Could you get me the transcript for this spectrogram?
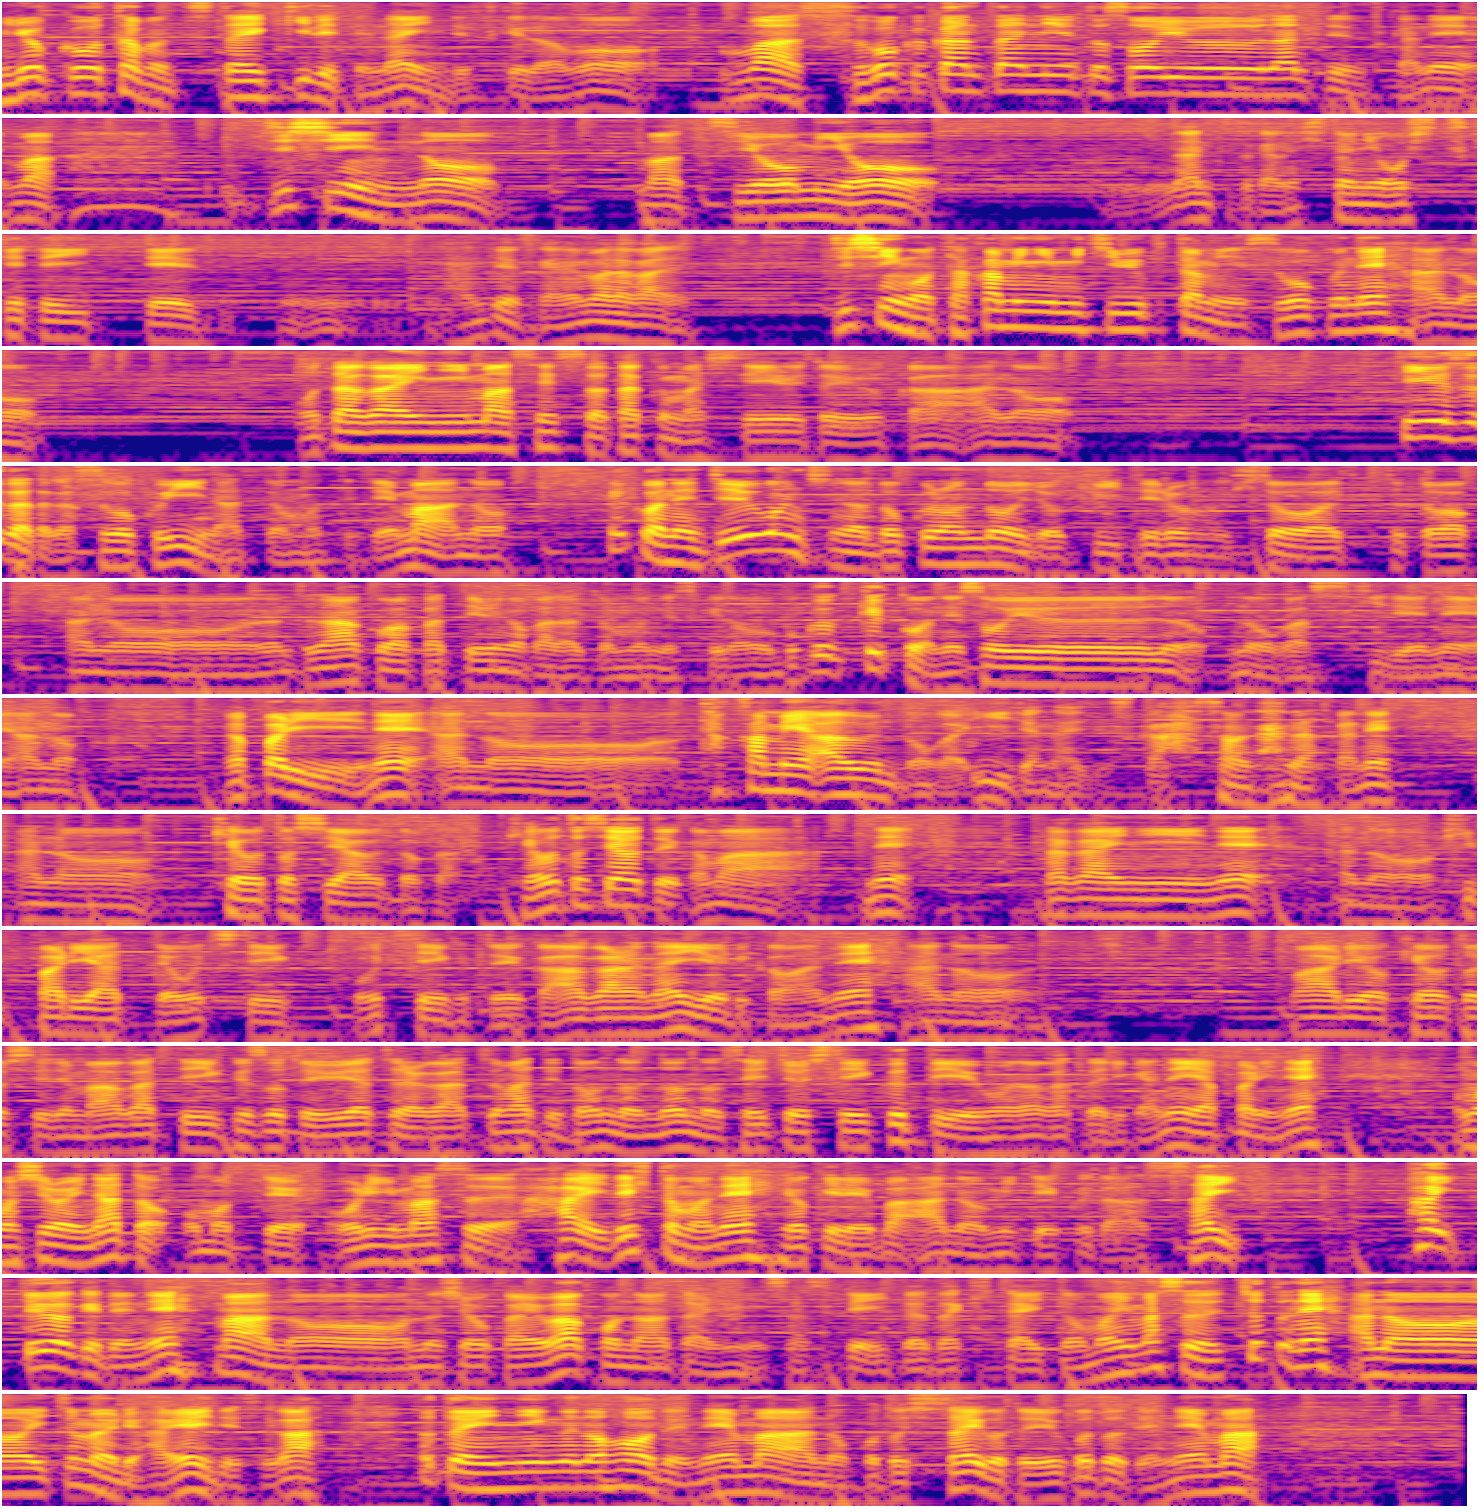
魅力を多分伝えきれてないんですけどもまあすごく簡単に言うとそういう何て言うんですかね。まあ自身のまあ、強みを、なんていうんですかね、人に押し付けていって、なんていうんですかね、まあだから、自身を高みに導くためにすごくね、あの、お互いにまあ切磋琢磨しているというか、あの、っていう姿がすごくいいなって思ってて、まああの、結構ね、15日のドクロ道場を聞いてる人は、ちょっとあの、なんとなく分かっているのかなと思うんですけども、僕結構ね、そういうのが好きでね、あの、やっぱりね、あの、高め合うのがいいじゃないですか。そんななんかね、あの、蹴落とし合うとか、蹴落とし合うというか、まあね、互いにね、あの、引っ張り合って落ちていく、落ちていくというか、上がらないよりかはね、あの周りを蹴落としてでも上がっていくぞというやつらが集まってどんどんどんどん成長していくっていう物語がねやっぱりね面白いなと思っておりますはい是非ともね良ければあの見てくださいはい。というわけでね、まあ、あのー、の紹介はこの辺りにさせていただきたいと思います。ちょっとね、あのー、いつもより早いですが、ちょっとエンディングの方でね、まあ、あの、今年最後ということでね、まあ、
